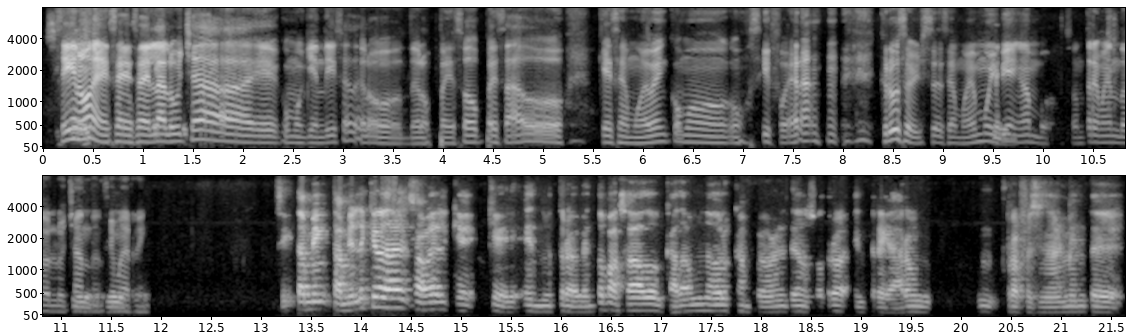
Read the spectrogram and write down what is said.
sí, no, esa, es la lucha, eh, como quien dice, de los, de los pesos pesados que se mueven como, como si fueran cruisers, se, mueven muy bien ambos, son tremendos luchando encima del ring. Sí, también, también les quiero dar saber que, que, en nuestro evento pasado, cada uno de los campeones de nosotros entregaron profesionalmente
